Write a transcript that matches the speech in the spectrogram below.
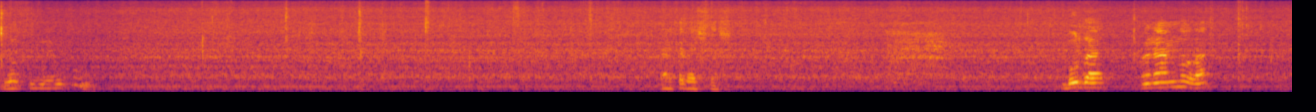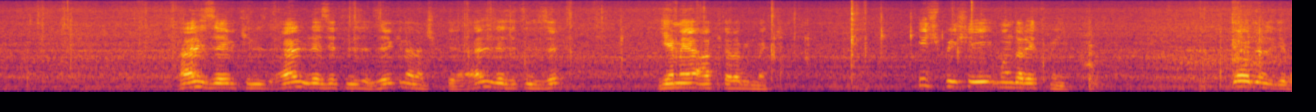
tuz atmayı unuttum mu? Arkadaşlar. Burada önemli olan el zevkinizi, el lezzetinizi, zevki nereden çıktı ya? El lezzetinizi yemeğe aktarabilmek. Hiçbir şeyi mındar etmeyin. Gördüğünüz gibi.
